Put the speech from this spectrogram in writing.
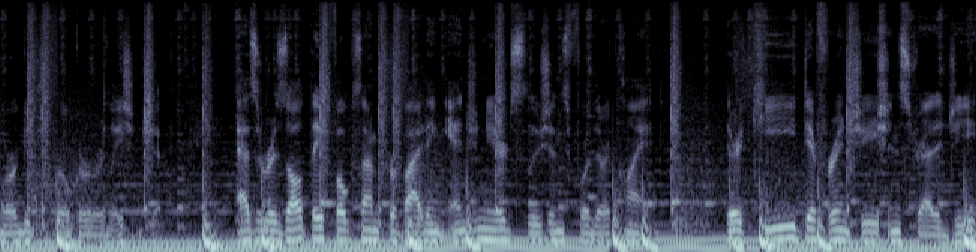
mortgage broker relationship. As a result, they focus on providing engineered solutions for their client. Their key differentiation strategy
